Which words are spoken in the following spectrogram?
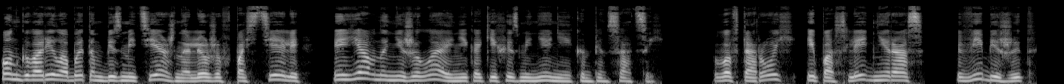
Он говорил об этом безмятежно, лежа в постели и явно не желая никаких изменений и компенсаций. Во второй и последний раз Ви бежит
